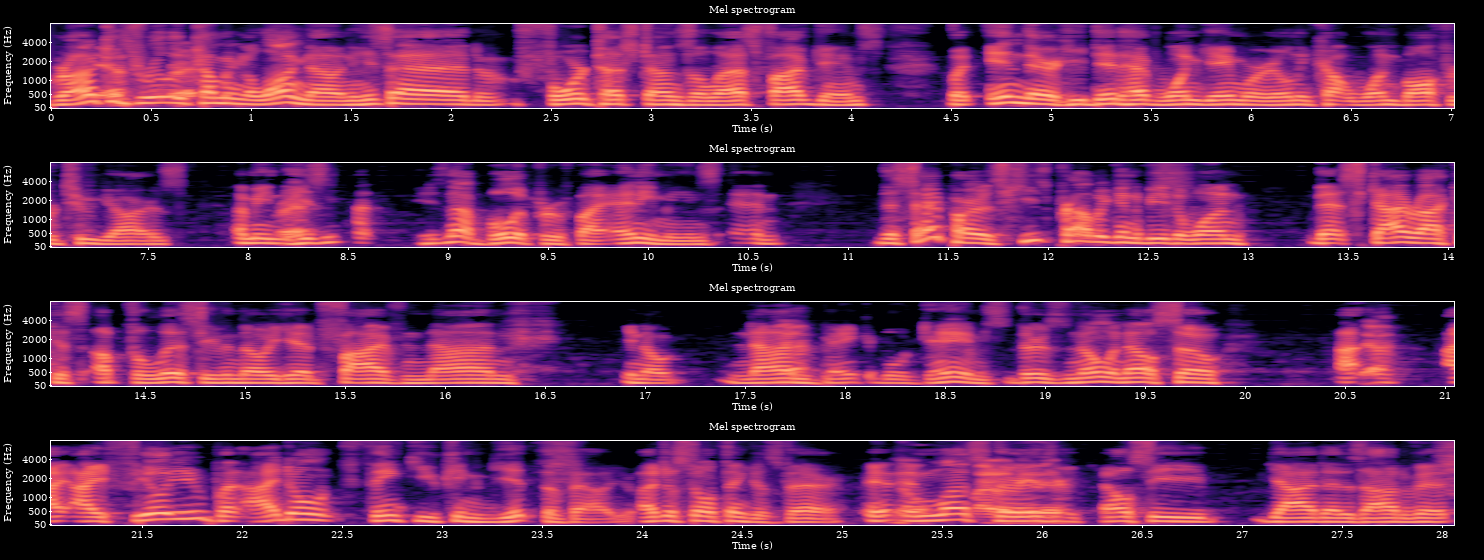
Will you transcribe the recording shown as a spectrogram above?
Gronk Yeah, is really right. coming along now, and he's had four touchdowns in the last five games. But in there, he did have one game where he only caught one ball for two yards. I mean, Right. he's not he's not bulletproof by any means. And the sad part is he's probably going to be the one that skyrockets up the list, even though he had five non, you know, non-bankable games. There's no one else. So I, Yeah. I, I feel you, but I don't think you can get the value. I just don't think it's there. No, Unless there is either. a Kelce guy that is out of it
